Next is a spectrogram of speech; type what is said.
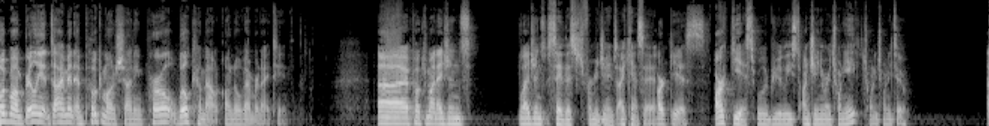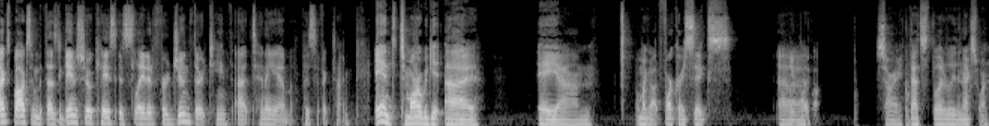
Pokemon Brilliant Diamond and Pokemon Shining Pearl will come out on November 19th. Uh, Pokemon Legends, Legends. Say this for me, James. I can't say it. Arceus. Arceus will be released on January 28th, 2022. Xbox and Bethesda Games Showcase is slated for June 13th at 10 a.m. Pacific time. And tomorrow we get uh a um oh my god, Far Cry 6 uh sorry, that's literally the next one.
